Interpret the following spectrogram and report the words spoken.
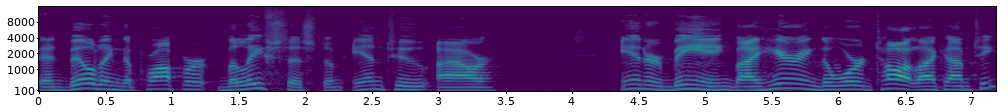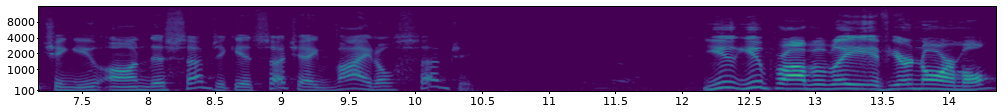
and building the proper belief system into our inner being by hearing the word taught like I'm teaching you on this subject. It's such a vital subject. You, you probably, if you're normal,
